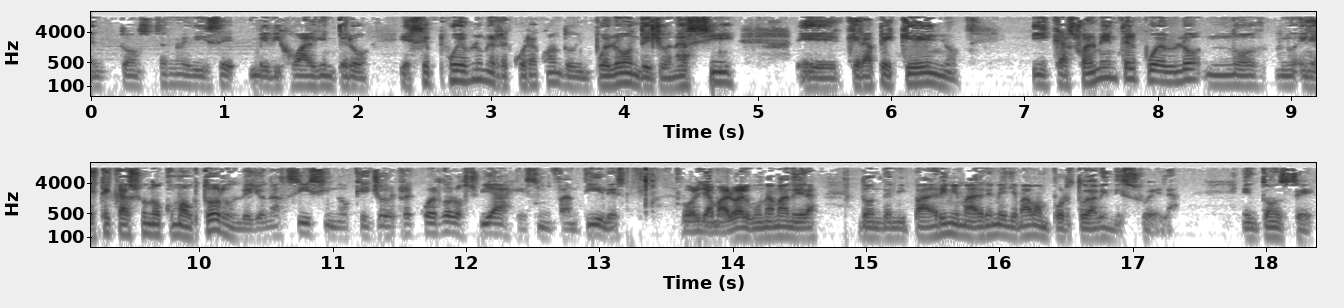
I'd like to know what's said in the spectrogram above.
entonces me dice, me dijo alguien, pero ese pueblo me recuerda cuando un pueblo donde yo nací, eh, que era pequeño. Y casualmente el pueblo, no, en este caso no como autor donde yo nací, sino que yo recuerdo los viajes infantiles, por llamarlo de alguna manera, donde mi padre y mi madre me llevaban por toda Venezuela. Entonces,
